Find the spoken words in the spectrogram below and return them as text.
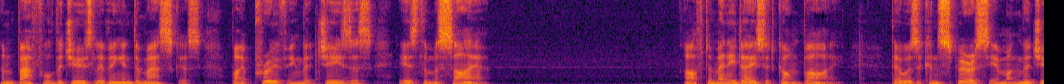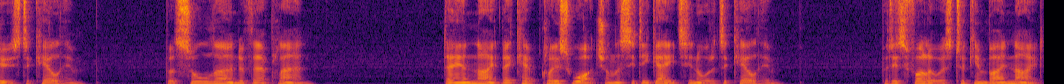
and baffled the Jews living in Damascus by proving that Jesus is the Messiah. After many days had gone by, there was a conspiracy among the Jews to kill him. But Saul learned of their plan Day and night they kept close watch on the city gates in order to kill him. But his followers took him by night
